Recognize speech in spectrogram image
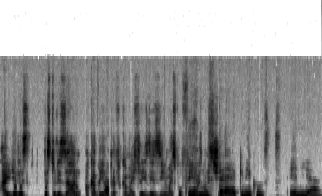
Aí eles texturizaram o cabelo pra ficar mais 3Dzinho, mais fofinho, mais Termos bonitinho. técnicos. NA.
